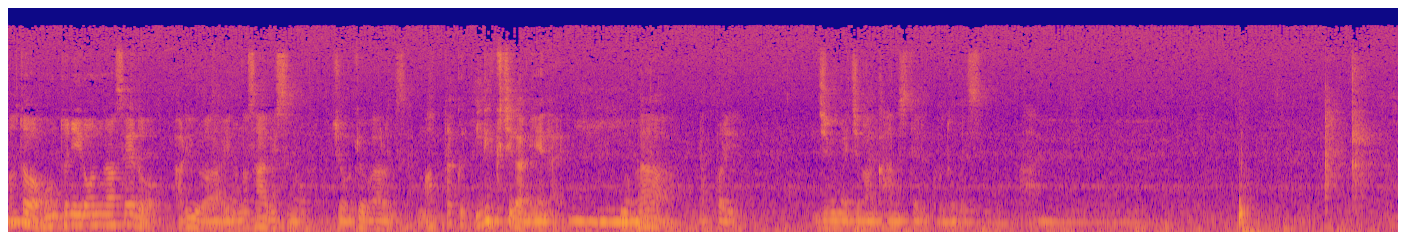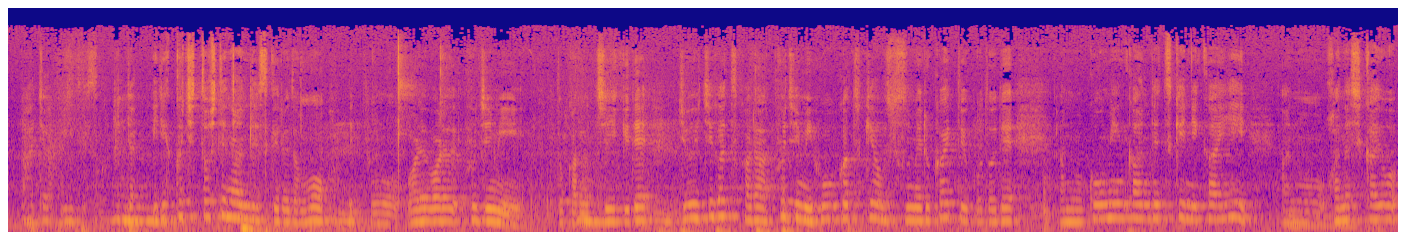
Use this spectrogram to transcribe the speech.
あとは本当にいろんな制度あるいはいろんなサービスの状況があるんですが全く入り口が見えないのがやっぱり自分が一番感じていることです。あじゃあいいですか、じゃあ入り口としてなんですけれども、えっと、我々富士見とかの地域で11月から富士見包括ケアを進める会ということであの公民館で月2回あのお話し会を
